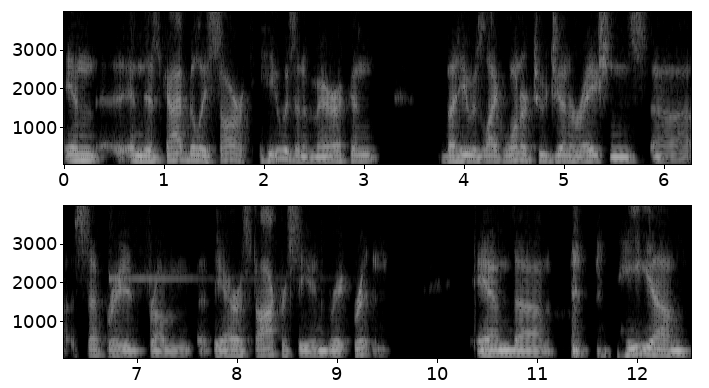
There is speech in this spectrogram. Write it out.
in in this guy Billy Sark, he was an American, but he was like one or two generations uh, separated from the aristocracy in Great Britain, and um, he. Um,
